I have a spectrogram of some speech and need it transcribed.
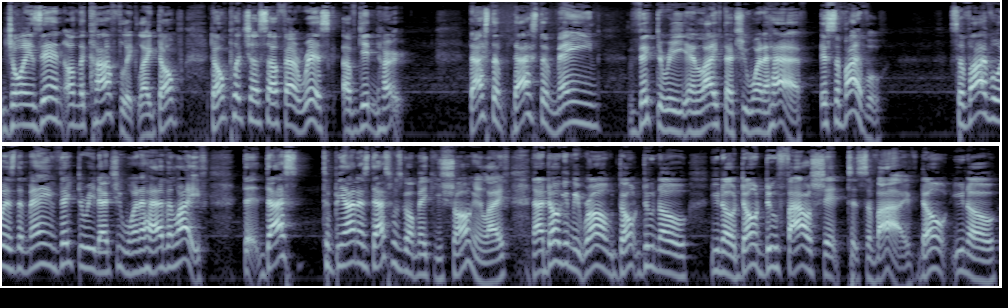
joins in on the conflict. Like don't don't put yourself at risk of getting hurt. That's the that's the main victory in life that you want to have. It's survival. Survival is the main victory that you want to have in life. That that's to be honest, that's what's gonna make you strong in life. Now, don't get me wrong. Don't do no, you know, don't do foul shit to survive. Don't, you know,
